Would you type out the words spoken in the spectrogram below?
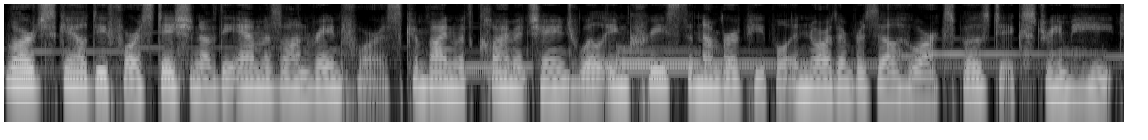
Large scale deforestation of the Amazon rainforest, combined with climate change, will increase the number of people in northern Brazil who are exposed to extreme heat,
